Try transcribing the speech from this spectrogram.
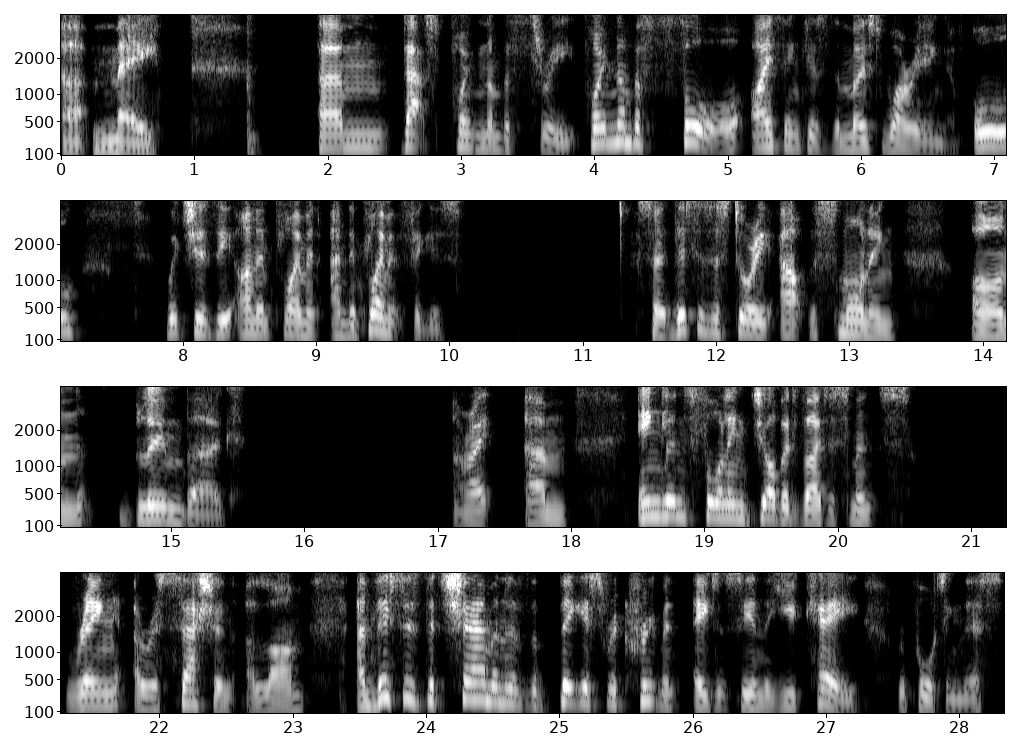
uh, May. Um, that's point number three. Point number four, I think, is the most worrying of all, which is the unemployment and employment figures. So this is a story out this morning on Bloomberg. All right. Um, England's falling job advertisements ring a recession alarm. And this is the chairman of the biggest recruitment agency in the UK reporting this.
